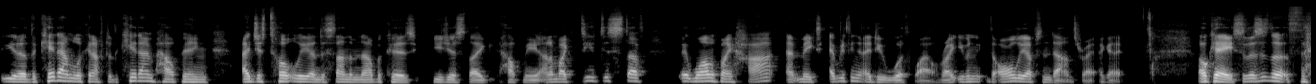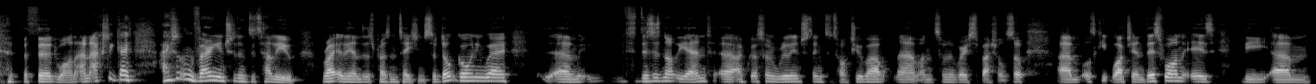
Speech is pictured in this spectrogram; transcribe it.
you know the kid i'm looking after the kid i'm helping i just totally understand them now because you just like help me and i'm like dude this stuff it warms my heart and makes everything i do worthwhile right even the, all the ups and downs right i get it Okay, so this is the, th- the third one. And actually, guys, I have something very interesting to tell you right at the end of this presentation. So don't go anywhere. Um, this is not the end. Uh, I've got something really interesting to talk to you about um, and something very special. So um, let's keep watching. This one is the um,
